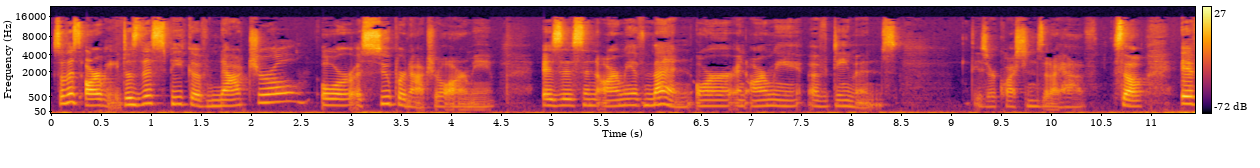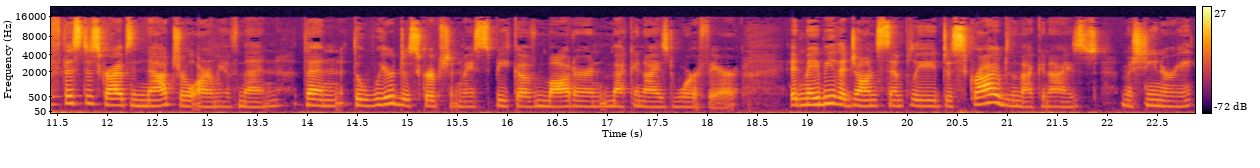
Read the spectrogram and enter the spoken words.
So, this army, does this speak of natural or a supernatural army? Is this an army of men or an army of demons? These are questions that I have. So, if this describes a natural army of men, then the weird description may speak of modern mechanized warfare. It may be that John simply described the mechanized machinery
